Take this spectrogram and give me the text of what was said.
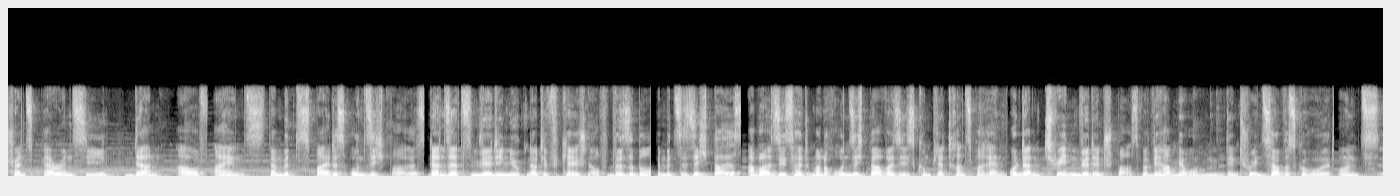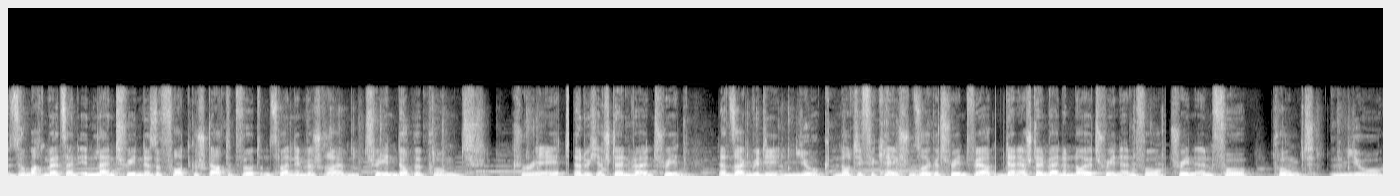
Transparency dann auf 1, damit es beides unsichtbar ist. Dann setzen wir die Nuke Notification auf Visible, damit sie sichtbar ist. Aber sie ist halt immer noch unsichtbar, weil sie ist komplett transparent. Und dann tweeten wir den Spaß, weil wir haben ja oben den Tween-Service geholt. Und so machen wir jetzt einen Inline-Tween, der sofort gestartet wird. Und zwar indem wir schreiben Tween Doppelpunkt Create. Dadurch erstellen wir einen Tween. Dann sagen wir, die Nuke Notification soll getraint werden. Dann erstellen wir eine neue Train-Info. Train-Info.new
